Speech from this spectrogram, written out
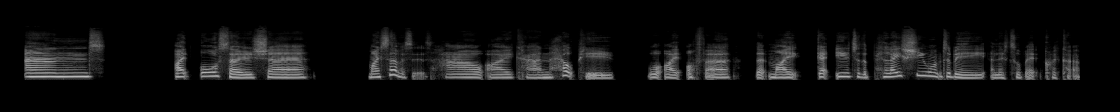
And I also share my services, how I can help you, what I offer that might get you to the place you want to be a little bit quicker.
